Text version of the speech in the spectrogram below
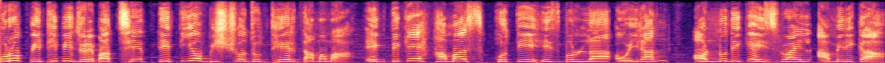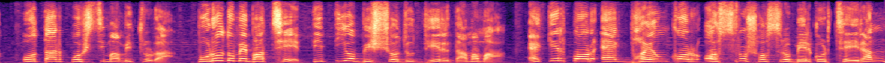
পুরো পৃথিবী জুড়ে বাড়ছে তৃতীয় বিশ্বযুদ্ধের দামামা। একদিকে হামাস, হুতি, হিজবুল্লাহ ও ইরান, অন্যদিকে ইসরায়েল, আমেরিকা ও তার পশ্চিমা মিত্ররা। পুরোদমে বাড়ছে তৃতীয় বিশ্বযুদ্ধের দামামা। একের পর এক ভয়ঙ্কর অস্ত্রশস্ত্র বের করছে ইরান।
